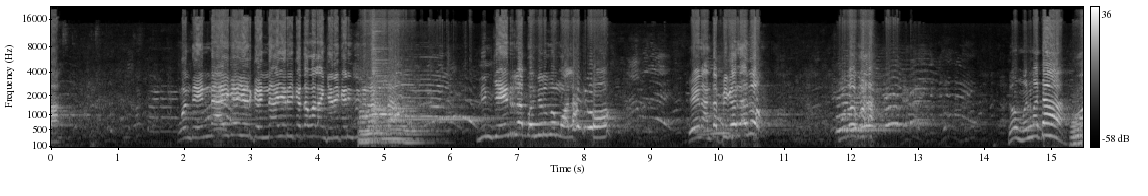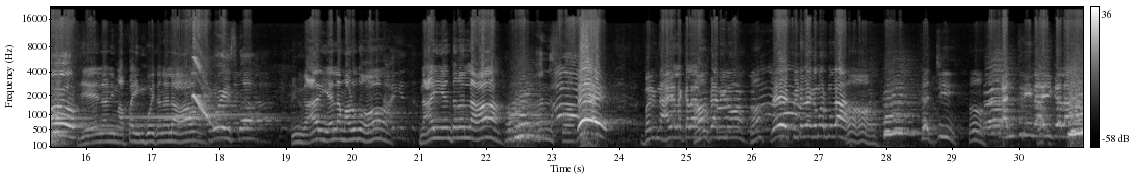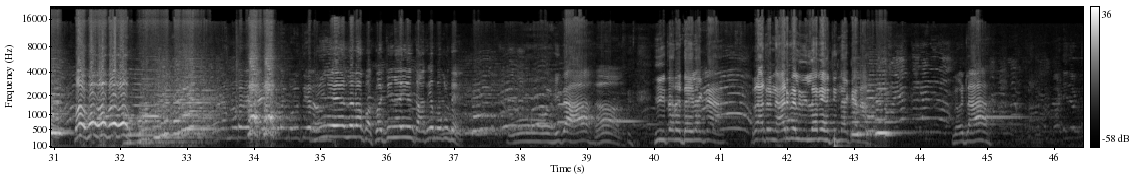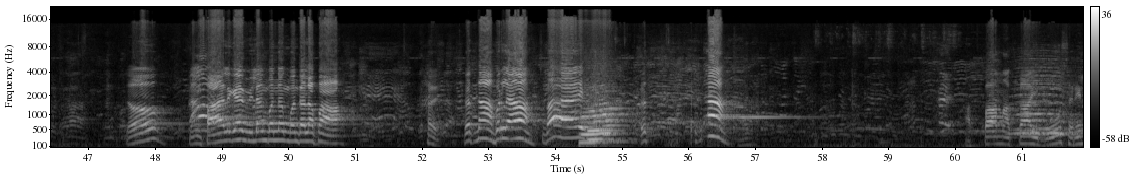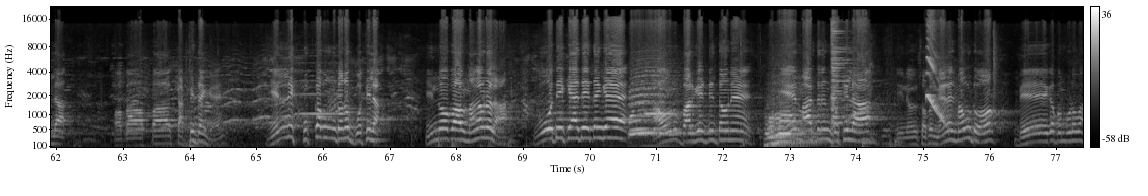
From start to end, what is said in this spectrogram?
ಒಂದ್ ಹೆಣ್ಣಾಯಿಗೆ ಗಣ್ಣ ಗಣ್ಣಾಯಿರಿ ಕತಾವಲ್ಲ ಹಂಗಿರಿ ನಿಮ್ಗೆ ಏನ್ರಲ್ಲ ಬಂದಿರೋದು ಮೊಲಗ್ರು? ಏನ್ ಅಂತ ಫಿಗರ್ ಅದು. ಲೋ ಮನ್ಮತ ಏನ ನಿಮ್ಮ ಅಪ್ಪ ಹಿಂಗ್ ಬೋಯ್ತಾನಲ್ಲ? ಹಿಂಗ ಎಲ್ಲ ಮಾಡುದು? ನಾಯಿ ಅಂತನಲ್ಲ? ಏ ಬರೀ ನಾಯಲ್ಲ ಕಲ ಮುಗ ನೀನು? ಲೇ ಪಿಡಿದಾಗ ಮರ್ ಮುಗ. ಕಜ್ಜಿ. ಕಂತ್ರಿ ನಾಯಿ ಕಲ ನೀನೇ ಹೇಳ್ದಲ್ಲಪ್ಪ ಕಜ್ಜಿ ನಾಯಿ ಅಂತ ಅದಕ್ಕೆ ಓ ಇದಾ ಹಾ. ಈ ತರ ಡೈಲಾಗ್ನ ರಾತ್ರಿ ನಾಡಿನಲ್ಲಿ ಇಲ್ಲಾನೆ ಹೇಳ್ತಿದ್ದ ಕಲ. ನೋಡ್ಲಾ? ನನ್ ಪಾಲ್ಗೆ ವಿಲನ್ ಬಂದಂಗ್ ಬಂದಲ್ಲಪ್ಪ. ರತ್ನ, ಬರ್ಲಾ? ಬಾಯ್. ರತ್ನ. ಅಪ್ಪ ಅಕ್ಕ ಇಬ್ರು ಸರಿಯಿಲ್ಲ. ಒಬ್ಬ ಅಪ್ಪ ತಪ್ಪಿದ್ದಂಗೆ ಎಲ್ಲಿ ಕುಕ್ಕ ಬಂದ್ಬಿಟ್ಟನೋ ಗೊತ್ತಿಲ್ಲ. ಇನ್ನೊಬ್ಬ ಅವ್ರ ಮಗವನಲ್ಲ ಓದಿ ಕ್ಯಾದೆ ಇದ್ದಂಗೆ ಅವನು ಬರ್ಗೆಟ್ ನಿಂತವನೆ. ಏನ್ ಮಾಡ್ತಾರೆ ಗೊತ್ತಿಲ್ಲ. ನೀನು ಸ್ವಲ್ಪ ಮ್ಯಾನೇಜ್ ಮಾಡ್ಬಿಟ್ಟು ಬೇಗ ಬಂದ್ಬಿಡವ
